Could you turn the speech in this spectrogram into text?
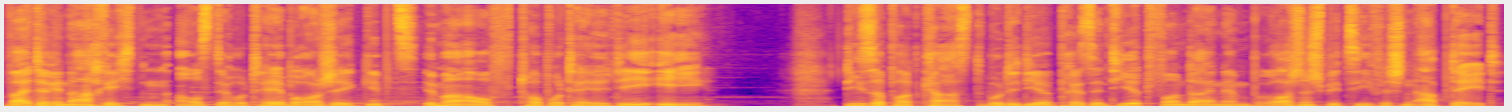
Weitere Nachrichten aus der Hotelbranche gibt's immer auf tophotel.de. Dieser Podcast wurde dir präsentiert von deinem branchenspezifischen Update,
